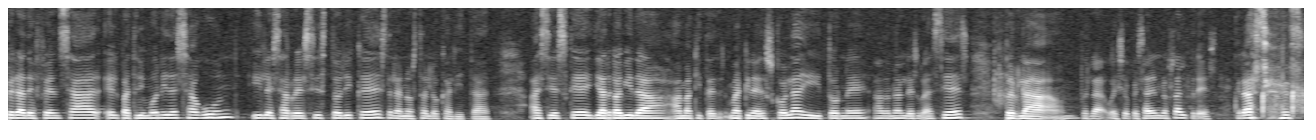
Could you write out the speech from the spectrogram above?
per a defensar el patrimoni de Sagunt i les arrels històriques de la nostra localitat. Així és que llarga vida a màquina d'escola i torne a donar les gràcies per, la, per la, això, pensar en nosaltres. Gràcies.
